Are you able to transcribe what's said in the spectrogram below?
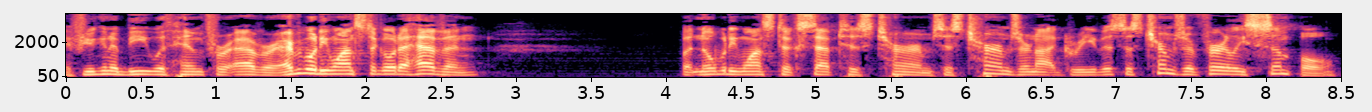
If you're going to be with Him forever, everybody wants to go to heaven, but nobody wants to accept His terms. His terms are not grievous. His terms are fairly simple.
